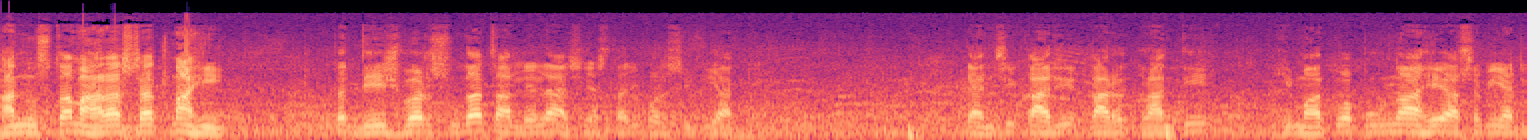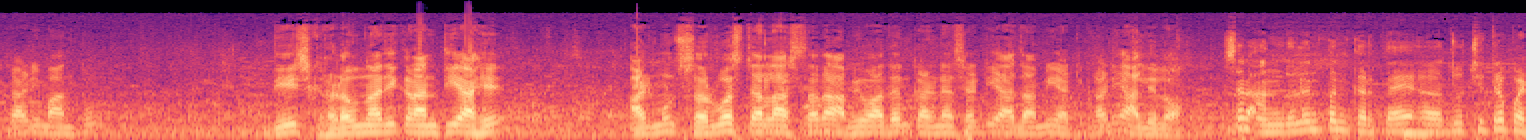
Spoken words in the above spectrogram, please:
हा नुसता महाराष्ट्रात नाही तर देशभर सुद्धा चाललेला अशी असणारी परिस्थिती आहे. त्यांची कार्य कार क्रांती ही महत्त्वपूर्ण आहे असं मी या ठिकाणी मानतो. देश घडवणारी क्रांती आहे. आणि म्हणून सर्वच त्याला असताना अभिवादन करण्यासाठी आज आम्ही या ठिकाणी आलेलो आहोत. सर आंदोलन पण करताय. जो चित्रपट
